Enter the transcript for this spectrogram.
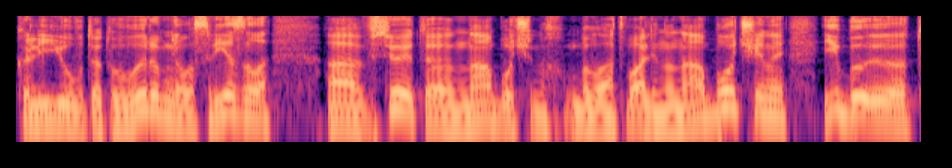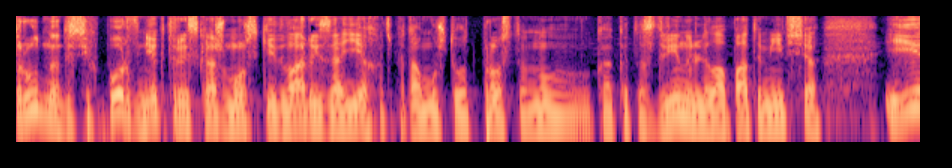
колею вот эту выровняла, срезала, все это на обочинах было отвалено на обочины, и а, трудно до сих пор в некоторые, скажем, морские дворы заехать, потому что вот просто, ну, как это, сдвинули лопатами и все. И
